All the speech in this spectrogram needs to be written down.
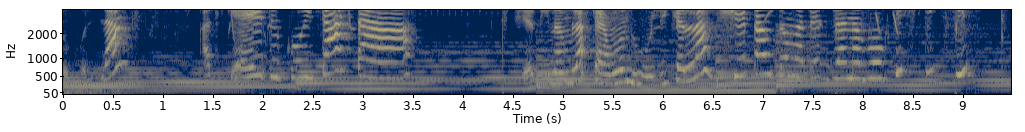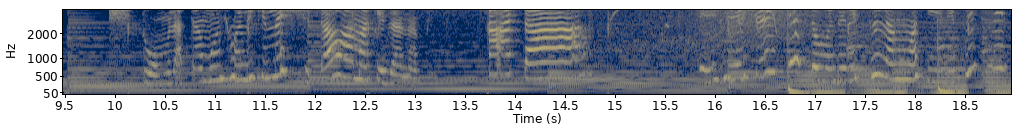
ভিডিও করলাম আজকে এইটুকুই টাটা। সেদিন আমরা কেমন হোলি খেললাম সেটাও তোমাদের জানাব। Peace peace peace. তোমরা কেমন হোলি খেলে সেটাও আমাকে জানাবে। টাটা। এসে এসে তোমাদের একটু রং মাখিয়ে পিচ প্লিজ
